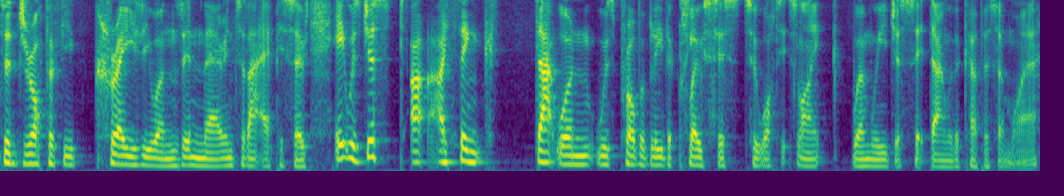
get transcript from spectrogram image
to drop a few crazy ones in there into that episode. It was just, I, I think. That one was probably the closest to what it's like when we just sit down with a cuppa somewhere.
